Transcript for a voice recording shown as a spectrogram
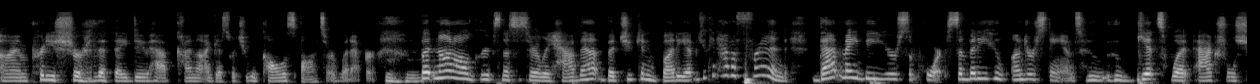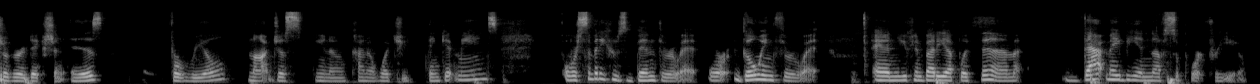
I'm pretty sure that they do have kind of, I guess, what you would call a sponsor, whatever. Mm-hmm. But not all groups necessarily have that, but you can buddy up. You can have a friend that may be your support, somebody who understands, who, who gets what actual sugar addiction is for real, not just, you know, kind of what you think it means, or somebody who's been through it or going through it and you can buddy up with them that may be enough support for you.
